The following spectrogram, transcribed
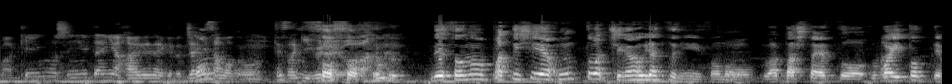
まあ、剣を親衛隊には入れないけど、ジャニ様の手先ぐらいそうは。そう。で、そのパティシエは本当は違うやつに、その、渡したやつを奪い取って、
